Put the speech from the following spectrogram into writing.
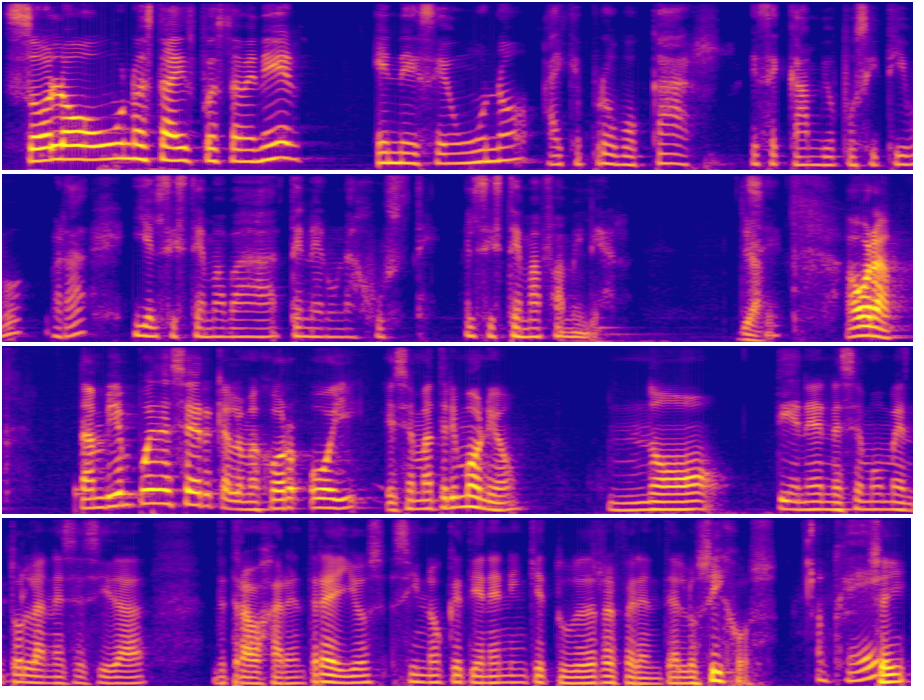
Solo uno está dispuesto a venir. En ese uno hay que provocar ese cambio positivo, ¿verdad? Y el sistema va a tener un ajuste, el sistema familiar. Ya. Ahora, también puede ser que a lo mejor hoy ese matrimonio no tiene en ese momento la necesidad de trabajar entre ellos, sino que tienen inquietudes referente a los hijos. Ok. Sí.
